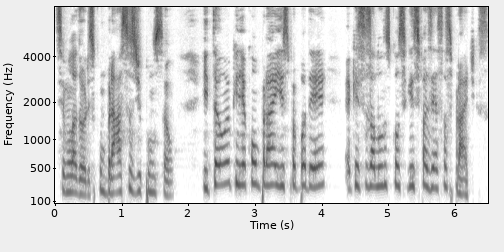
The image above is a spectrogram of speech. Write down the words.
simuladores, com braços de punção. Então, eu queria comprar isso para poder é, que esses alunos conseguissem fazer essas práticas.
